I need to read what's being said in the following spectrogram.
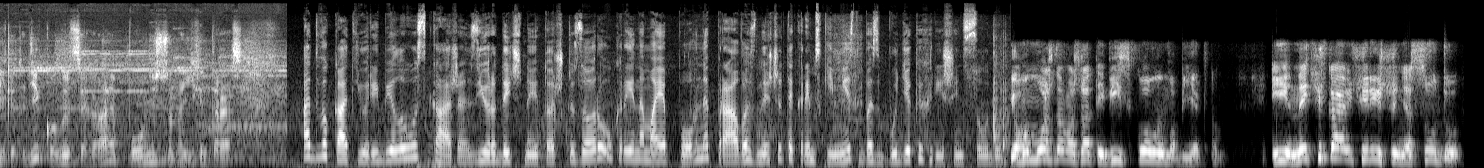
тільки тоді, коли це грає повністю на їх інтерес. Адвокат Юрій Білоус каже, з юридичної точки зору Україна має повне право знищити Кримський міст без будь-яких рішень суду. Його можна вважати військовим об'єктом. І не чекаючи рішення суду,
